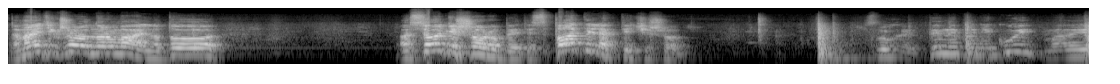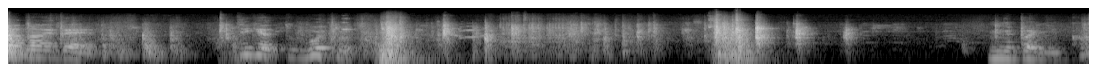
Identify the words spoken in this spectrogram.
Та навіть якщо нормально, то. А сьогодні що робити? Спати лягти чи що? Слухай, ти не панікуй, в мене є одна ідея. Тільки будь тут. Не панікуй.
